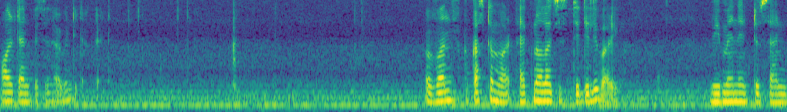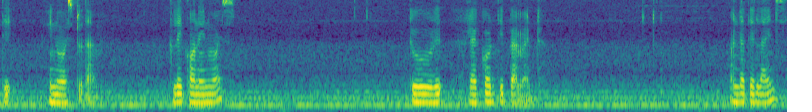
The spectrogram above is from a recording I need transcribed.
All 10 pieces have been deducted. Once the customer acknowledges the delivery we may need to send the invoice to them. Click on invoice to re record the payment. Under the lines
